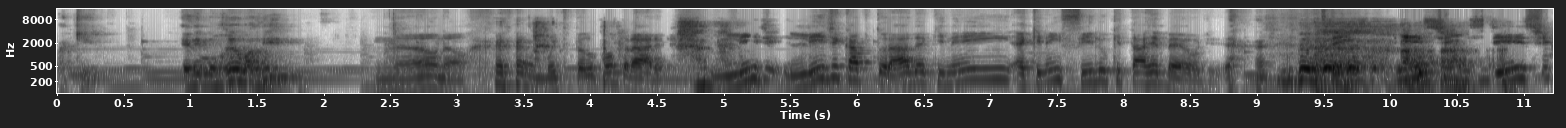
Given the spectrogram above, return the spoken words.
aqui? Ele morreu ali? Não, não. Muito pelo contrário. Lead, lead capturado é que nem é que nem filho que está rebelde. Você insiste, insiste,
